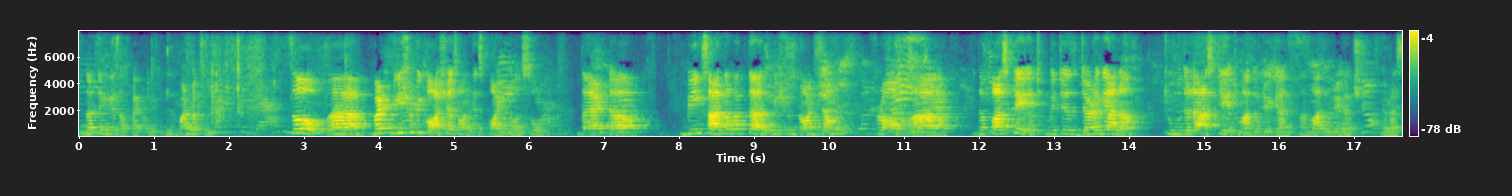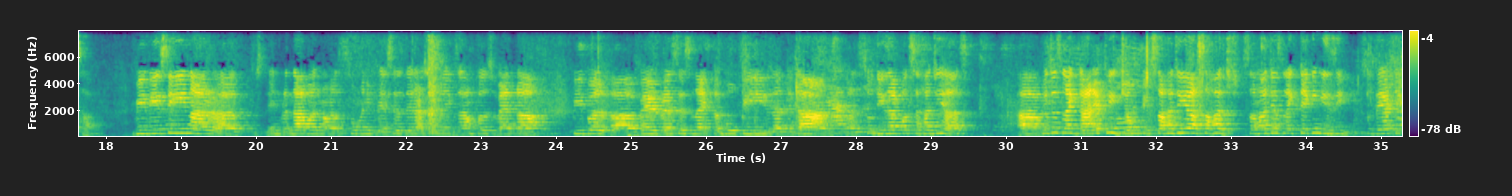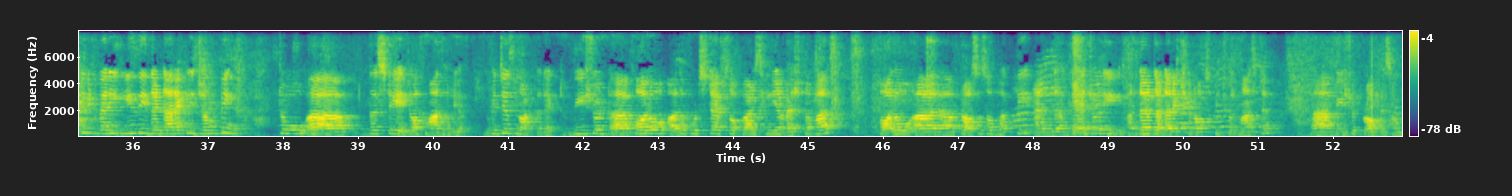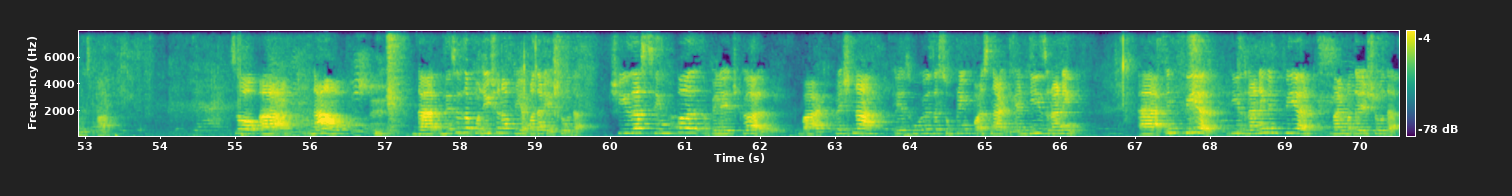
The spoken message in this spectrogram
Nothing is affected. It's wonderful. So, uh, but we should be cautious on this point also that uh, being sadhana bhaktas, we should not jump from uh, the first stage, which is jnana, to the last stage, madhurya, uh, madhurya rasa. We, we see in our uh, in Vrindavan or so many places there are so many examples when uh, people uh, wear dresses like the gopis and they dance. Uh, so these are called sahajiyas, uh, which is like directly jumping. Sahajiya, sahaj. Sahaj is like taking easy. So they are taking it very easy. They're directly jumping to uh, the stage of Madhurya, which is not correct. We should uh, follow other footsteps of our senior Vaishnavas, follow our uh, process of bhakti, and gradually, under the direction of spiritual master, we should progress on this path. So uh, now, this is the position of mother Yashoda. She is a simple village girl, but Krishna is who is the supreme personality, and he is running uh, in fear. He is running in fear by Mother Yashoda,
